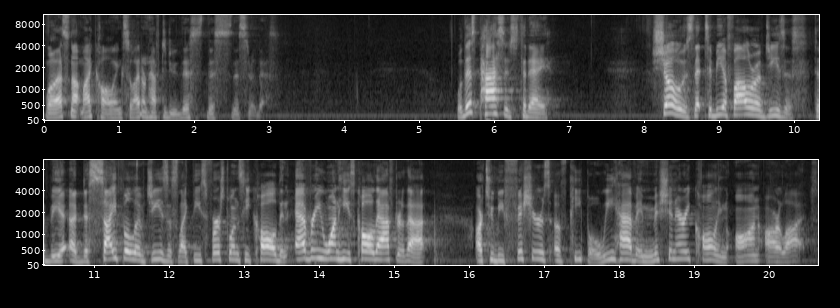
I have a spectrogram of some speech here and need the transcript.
Well, that's not my calling, so I don't have to do this, this, this, or this. Well, this passage today shows that to be a follower of Jesus, to be a disciple of Jesus, like these first ones he called, and everyone he's called after that, are to be fishers of people. We have a missionary calling on our lives.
